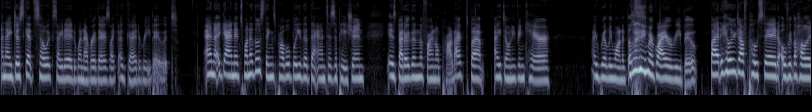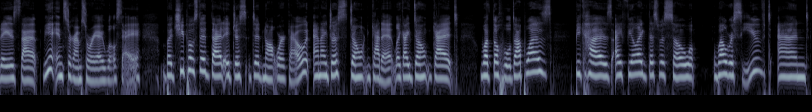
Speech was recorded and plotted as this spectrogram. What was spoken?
and I just get so excited whenever there's like a good reboot. And again, it's one of those things probably that the anticipation is better than the final product, but I don't even care. I really wanted the Lizzie McGuire reboot. But Hilary Duff posted over the holidays that via Instagram story, I will say, but she posted that it just did not work out. And I just don't get it. Like, I don't get what the holdup was because I feel like this was so well received. And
